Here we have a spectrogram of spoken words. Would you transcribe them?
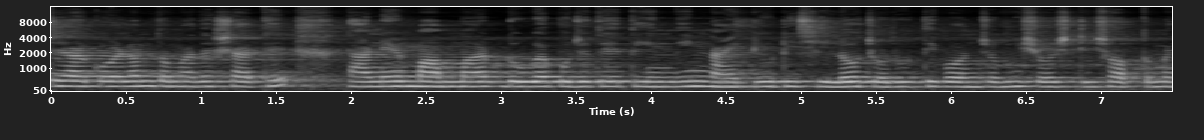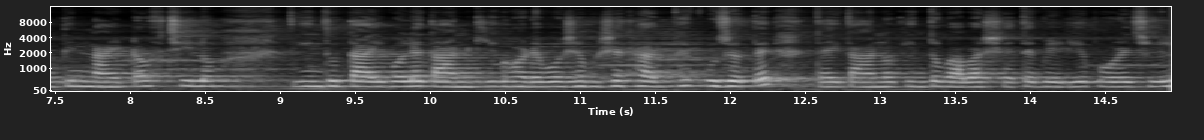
শেয়ার করলাম তোমাদের সাথে। তানের মাম্মার দুর্গা পুজোতে তিন দিন নাইট ডিউটি ছিল, চতুর্থী, পঞ্চমী, ষষ্ঠী, সপ্তমীর দিন নাইট অফ ছিল। কিন্তু তাই বলে তান কি ঘরে বসে বসে থাকবে পুজোতে? তাই তানও কিন্তু বাবার সাথে বেরিয়ে পড়েছিল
